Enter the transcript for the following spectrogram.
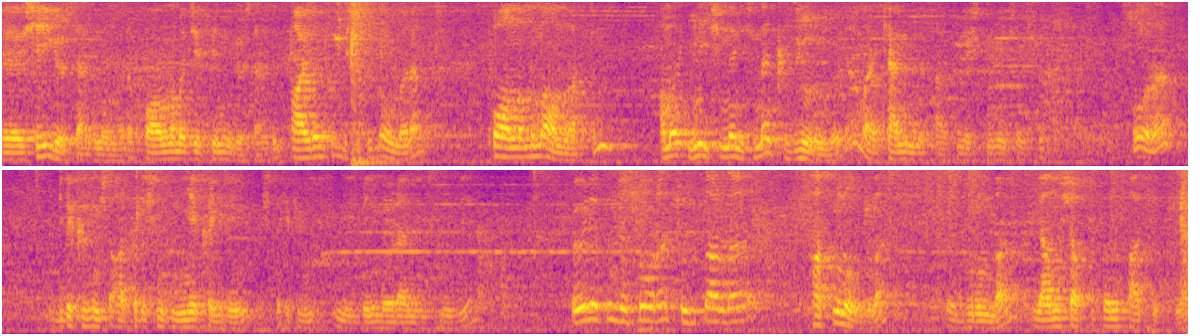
Ee, şeyi gösterdim onlara, puanlama cetvelini gösterdim. Ayrıntılı bir şekilde onlara puanlamamı anlattım. Ama yine içimden içimden kızıyorum böyle ama kendimi de sakinleştirmeye çalışıyorum. Sonra bir de kızım işte arkadaşınızı niye kayırayım, işte hepimiz benim öğrencimsiniz diye. Öyle yapınca sonra çocuklar da tatmin oldular e, durumdan. Yanlış yaptıklarını fark ettiler.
